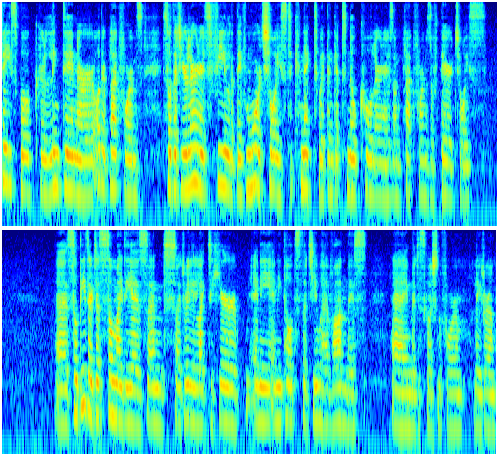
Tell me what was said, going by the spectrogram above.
Facebook or LinkedIn or other platforms so that your learners feel that they've more choice to connect with and get to know co-learners on platforms of their choice. Uh, so these are just some ideas and I'd really like to hear any, any thoughts that you have on this uh, in the discussion forum later on.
